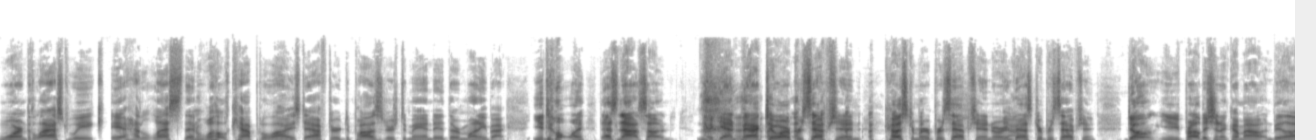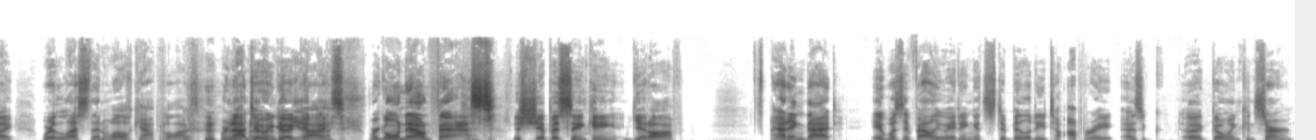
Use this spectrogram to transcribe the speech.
warned last week it had less than well capitalized after depositors demanded their money back. You don't want that's not sound again back to our perception, customer perception or investor perception. Don't you probably shouldn't come out and be like we're less than well capitalized. We're not doing good, guys. We're going down fast. The ship is sinking. Get off. Adding that it was evaluating its stability to operate as a, a going concern.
